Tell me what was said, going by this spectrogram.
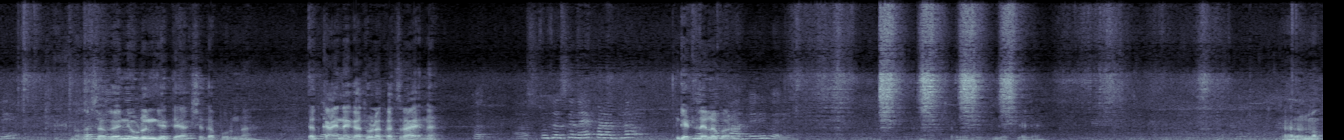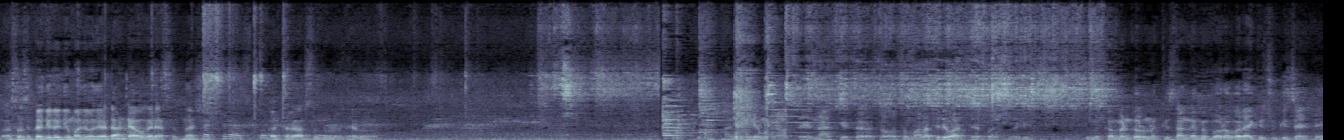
ते. बघा सगळं निवडून घेते अक्षता पूर्ण. त्यात काय नाही का थोडा कचरा आहे ना? क- असतो तसं नाही पण आपलं घेतलेलं बरं. घेतलेलं आहे. कारण मग असं कधी कधी मध्ये मध्ये दांड्या वगैरे असतात ना. कचरा असतो. आणि हे मला वाटतं नाग केसर असावं असं मला तरी वाटतंय पर्सनली तुम्ही कमेंट करून नक्की सांगा मी बरोबर आहे की चुकीचं आहे ते.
